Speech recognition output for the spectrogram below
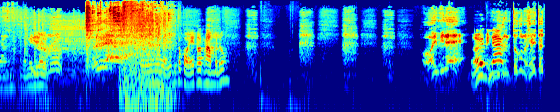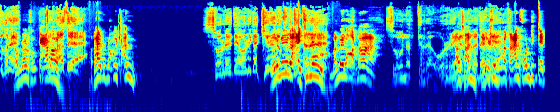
ยังยังไม่เลิกเออมันก็ปล่อยให้เขาทำมันเนาะเฮ้ยมินะเฮ้ยมินะตำรวจของแกมาเอาไปให้ลูกน้องฉัน เออนี่แหละไอ้ที่นี่มันไม่รอดนะแล้วฉันจะได้ขึ้นเป็นประธานคนที่เจ็ด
